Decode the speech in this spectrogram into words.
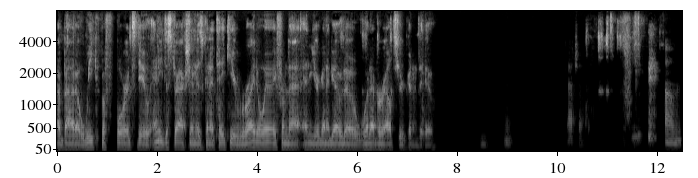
about a week before it's due, any distraction is going to take you right away from that, and you're going to go to whatever else you're going to do. Gotcha. Um,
